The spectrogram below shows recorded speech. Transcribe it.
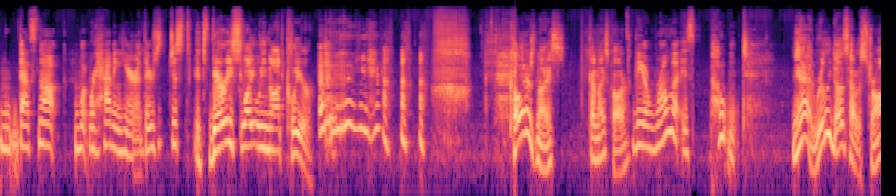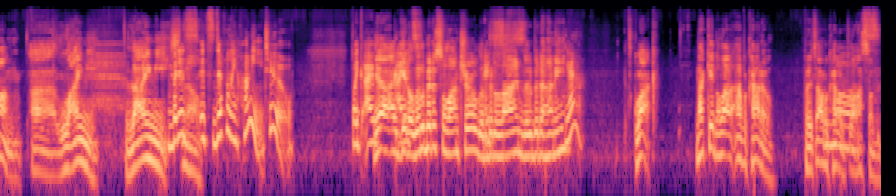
that's not what we're having here. There's just It's very slightly not clear. yeah. Color is nice. Got a nice color. The aroma is potent. Yeah, it really does have a strong, uh, limey, limey But smell. it's it's definitely honey too. Like I yeah, I get a little bit of cilantro, a little bit of lime, a little bit of honey. Yeah. It's guac. Not getting a lot of avocado, but it's avocado Well, blossom.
